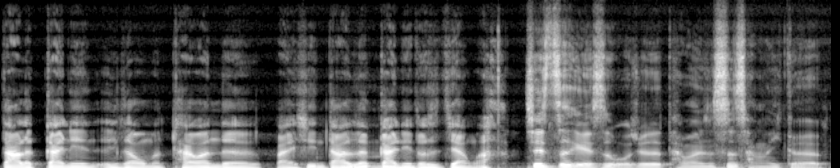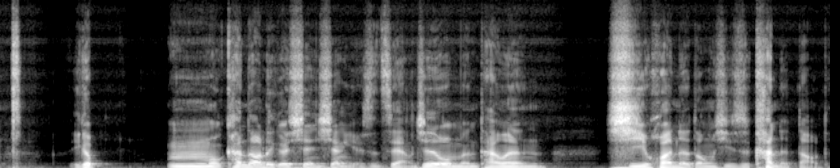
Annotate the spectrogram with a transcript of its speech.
大家的概念，你看我们台湾的百姓，大家的概念都是这样吗？其实这个也是我觉得台湾市场的一个一个嗯，我看到的一个现象也是这样。其实我们台湾人喜欢的东西是看得到的。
